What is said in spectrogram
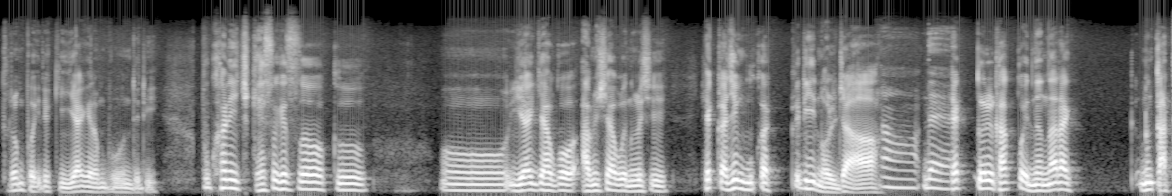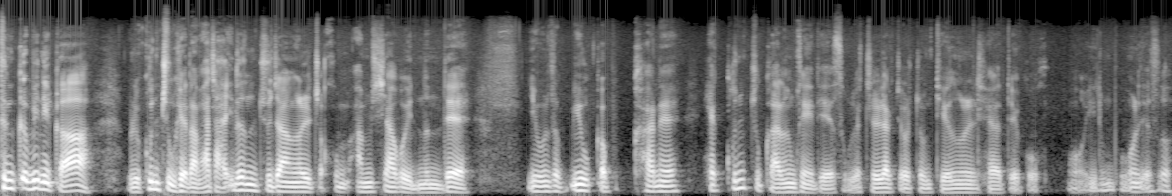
트럼프 이렇게 이야기하는 부분들이 북한이 계속해서 그 어, 이야기하고 암시하고 있는 것이 핵 가진 국가 끼리 놀자. 아, 네. 핵을 갖고 있는 나라는 같은 급이니까 우리 군축회담 하자 이런 주장을 조금 암시하고 있는데 이분서 미국과 북한의 핵 군축 가능성에 대해서 우리가 전략적으로 좀 대응을 해야 되고 어, 이런 부분에 대해서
